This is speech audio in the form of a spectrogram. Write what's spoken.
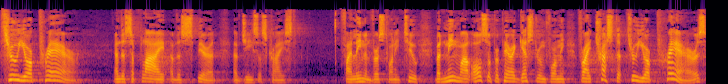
through your prayer and the supply of the Spirit of Jesus Christ. Philemon verse 22. But meanwhile also prepare a guest room for me, for I trust that through your prayers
